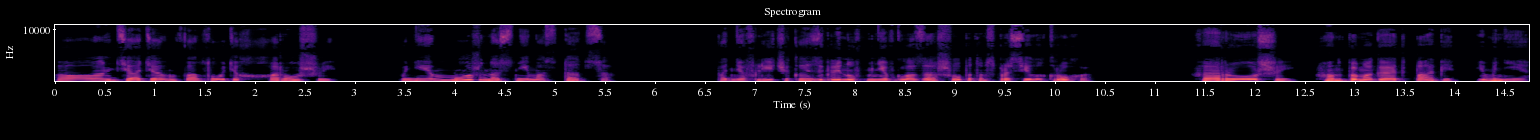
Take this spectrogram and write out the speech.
а дядя Володя хороший? Мне можно с ним остаться?» Подняв личико и заглянув мне в глаза, шепотом спросила Кроха. «Хороший, он помогает папе и мне»,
